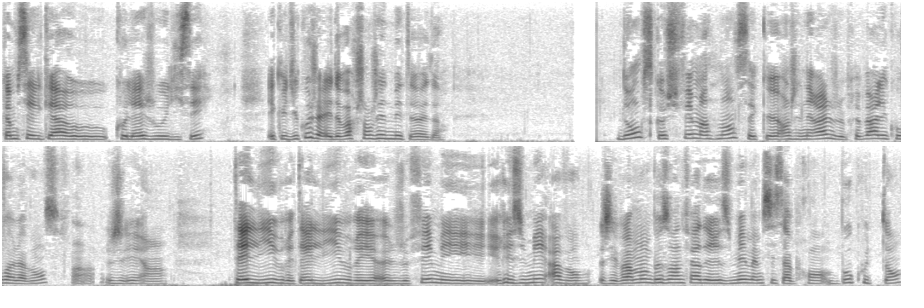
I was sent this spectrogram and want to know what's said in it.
comme c'est le cas au collège ou au lycée. Et que du coup, j'allais devoir changer de méthode. Donc, ce que je fais maintenant, c'est qu'en général, je prépare les cours à l'avance. Enfin, j'ai tel livre et tel livre et euh, je fais mes résumés avant. J'ai vraiment besoin de faire des résumés, même si ça prend beaucoup de temps.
